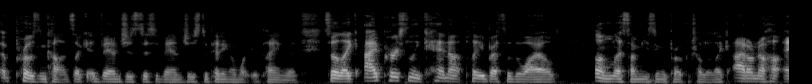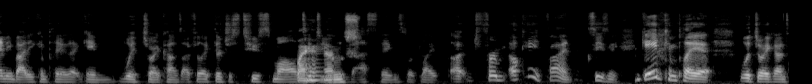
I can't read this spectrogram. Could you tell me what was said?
uh, pros and cons, like advantages, disadvantages, depending on what you're playing with. So, like, I personally cannot play Breath of the Wild unless I'm using a Pro controller. Like, I don't know how anybody can play that game with Joy Cons. I feel like they're just too small My to do hands. vast things with. Like, uh, for okay, fine, excuse me. Gabe can play it with Joy Cons.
